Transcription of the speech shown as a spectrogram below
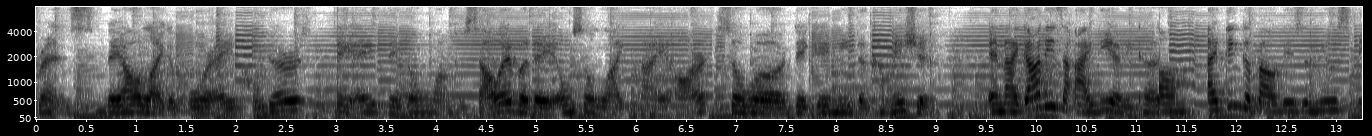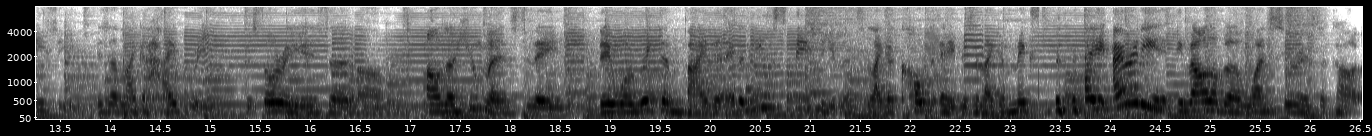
friends. They all like a four A holders. They they don't want to sell it, but they also like my art, so uh, they gave me the commission. And I got this idea because um, I think about this new species. It's a, like a hybrid. The story is uh, all the humans they they were written by the the new species. It's like a cold ape. It's like a mix. I, I already developed a one series called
